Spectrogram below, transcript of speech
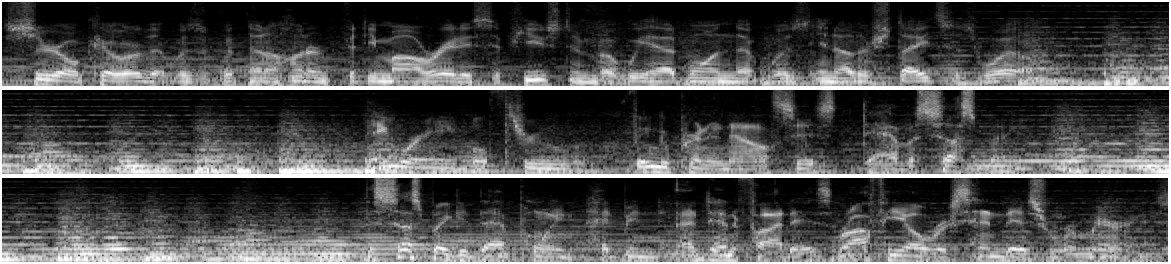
serial killer that was within a 150 mile radius of Houston, but we had one that was in other states as well. They were able, through fingerprint analysis, to have a suspect. The suspect at that point had been identified as Rafael Resendez Ramirez.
